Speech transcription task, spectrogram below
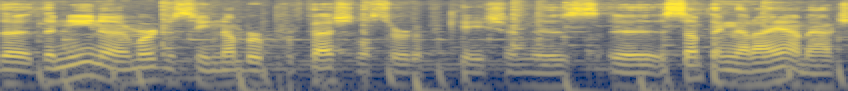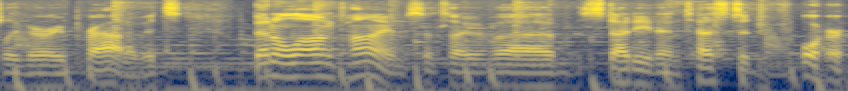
The, the NENA Emergency Number Professional Certification is, is something that I am actually very proud of. It's been a long time since I've uh, studied and tested for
